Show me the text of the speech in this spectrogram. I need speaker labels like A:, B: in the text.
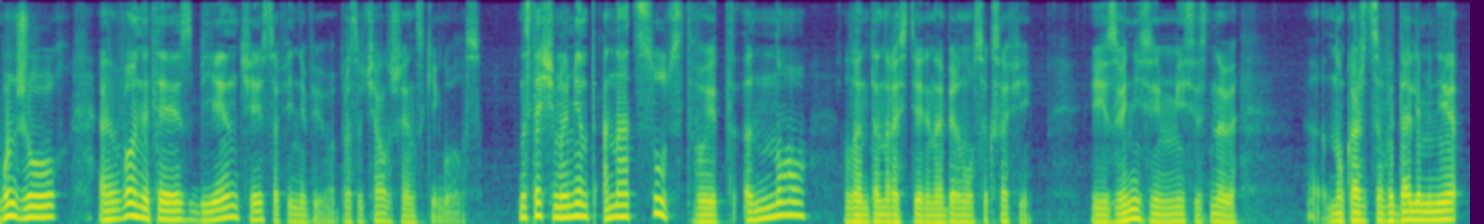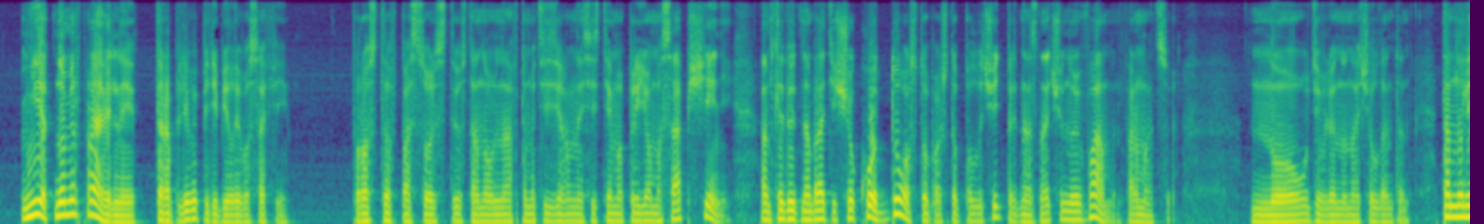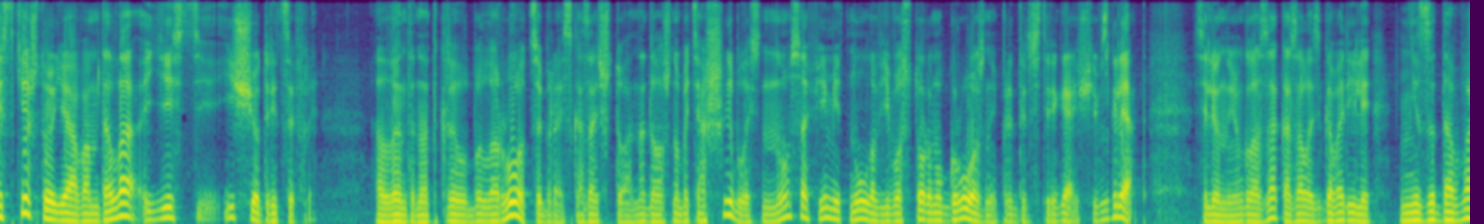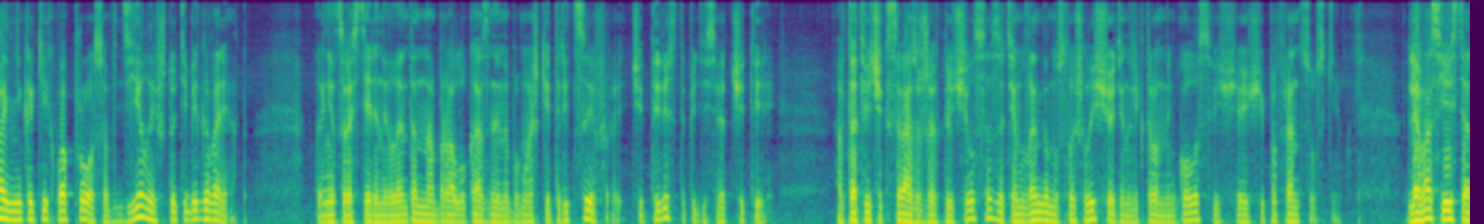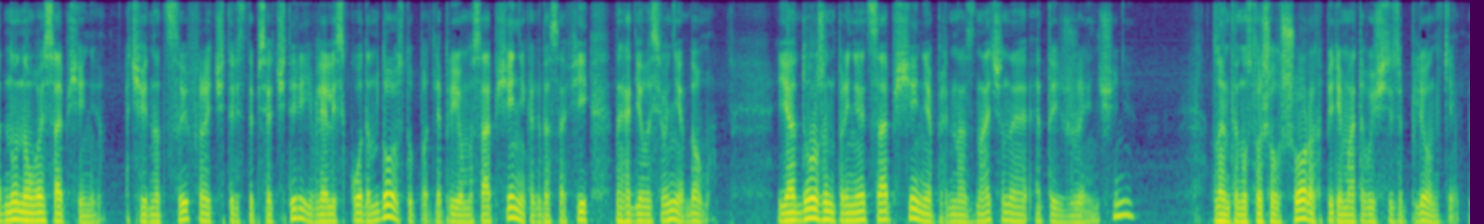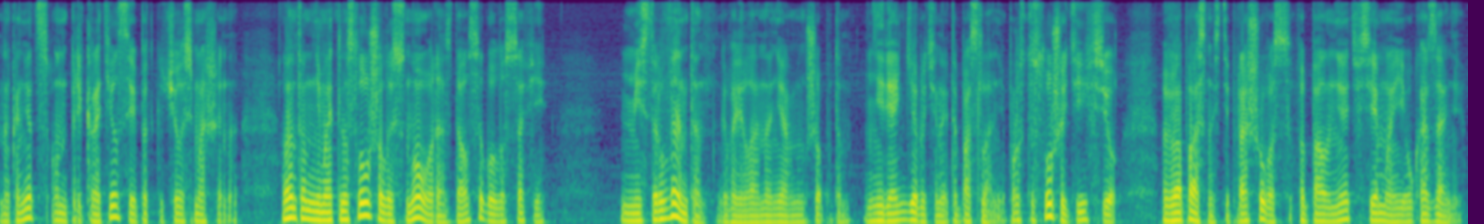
A: «Bonjour, vous êtes bien chez Sophie Neveu», — прозвучал женский голос. В настоящий момент она отсутствует, но... Лэнгдон растерянно обернулся к Софи. «Извините, миссис Неве, но, кажется, вы дали мне...» «Нет, номер правильный», — торопливо перебила его Софи. «Просто в посольстве установлена автоматизированная система приема сообщений. Вам следует набрать еще код доступа, чтобы получить предназначенную вам информацию». «Но», — удивленно начал Лэнтон, — «там на листке, что я вам дала, есть еще три цифры». Лэнтон открыл было рот, собираясь сказать, что она, должно быть, ошиблась, но Софи метнула в его сторону грозный, предостерегающий взгляд. Зеленые ее глаза, казалось, говорили «Не задавай никаких вопросов, делай, что тебе говорят». В конец растерянный Лэнтон набрал указанные на бумажке три цифры — 454. Автоответчик сразу же отключился, затем Лэндон услышал еще один электронный голос, вещающий по-французски. «Для вас есть одно новое сообщение». Очевидно, цифры 454 являлись кодом доступа для приема сообщений, когда Софи находилась вне дома. «Я должен принять сообщение, предназначенное этой женщине?» Лэнтон услышал шорох перематывающейся пленки. Наконец он прекратился и подключилась машина. Лэнтон внимательно слушал, и снова раздался голос Софи. «Мистер Лэнтон», — говорила она нервным шепотом, — «не реагируйте на это послание. Просто слушайте, и все. Вы в опасности. Прошу вас выполнять все мои указания».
